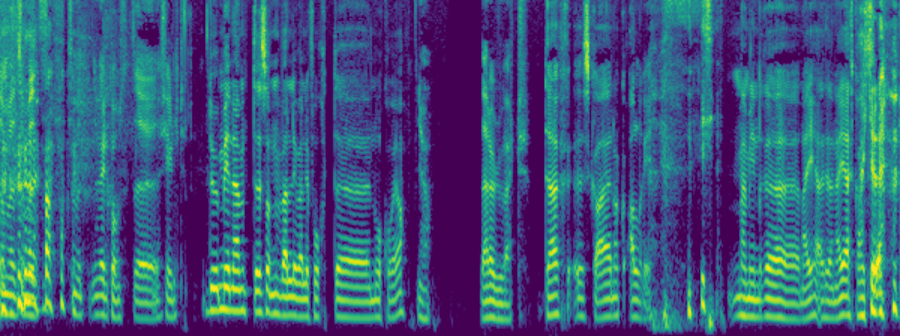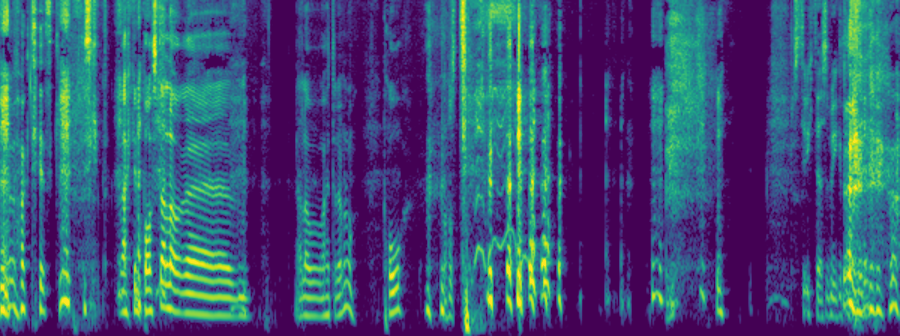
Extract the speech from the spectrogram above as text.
Som, et, som, et, som et velkomstskilt. Du, vi nevnte sånn veldig, veldig fort uh, Nordkorea. ja. Der har du vært. Der eh, skal jeg nok aldri. Med mindre, nei, jeg- nei, jeg skal ikke det, faktisk. Hverken post eller, eh, eller hva heter det for noe? Pro. Post. Stryk det som ikke passer.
